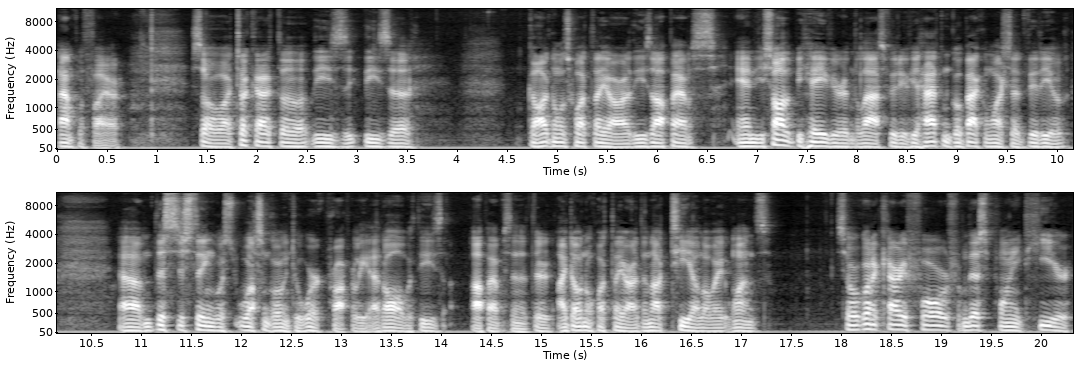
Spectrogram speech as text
amplifier. So I took out the these these uh, God knows what they are, these op amps. And you saw the behavior in the last video. If you hadn't, go back and watch that video. Um, this this thing was, wasn't going to work properly at all with these op amps in it. They're, I don't know what they are. They're not TL081s. So we're going to carry forward from this point here.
